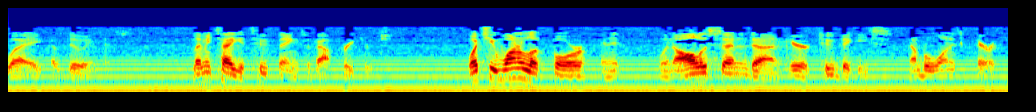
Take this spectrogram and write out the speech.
way of doing this. Let me tell you two things about preachers. What you want to look for, and it, when all is said and done, here are two biggies. Number one is character.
